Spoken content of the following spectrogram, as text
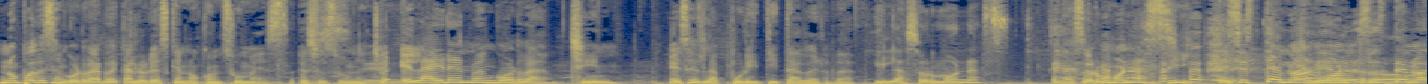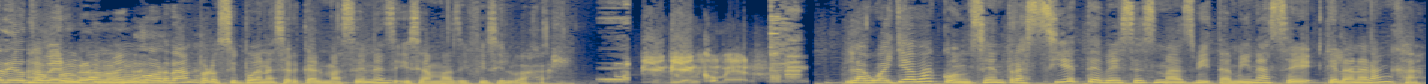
No puedes engordar de calorías que no consumes. Eso es un hecho. El aire no engorda, chin. Esa es la puritita verdad. ¿Y las hormonas? Las hormonas sí. Ese es tema de otro. Ese es tema de otro A ver, programa. no engordan, pero sí pueden hacer que almacenes y sea más difícil bajar. Bien, bien comer. La guayaba concentra siete veces más vitamina C que la naranja.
